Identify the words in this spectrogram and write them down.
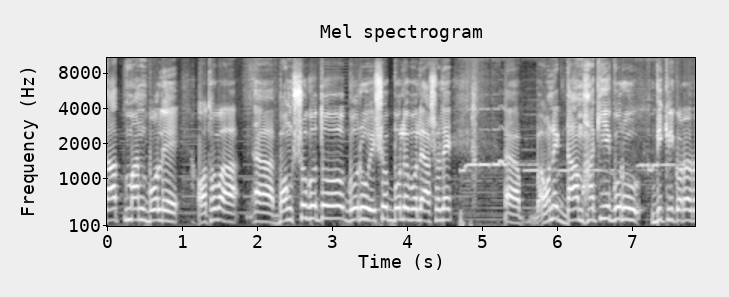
জাতমান বলে অথবা বংশগত গরু এসব বলে বলে আসলে অনেক দাম হাঁকিয়ে গরু বিক্রি করার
